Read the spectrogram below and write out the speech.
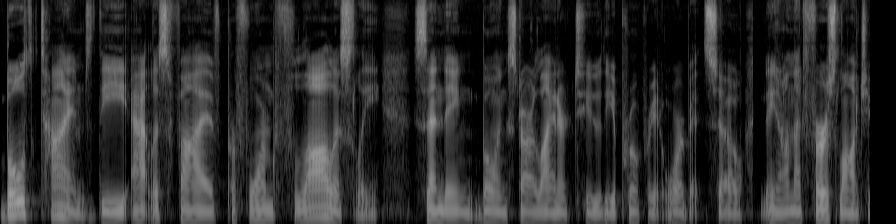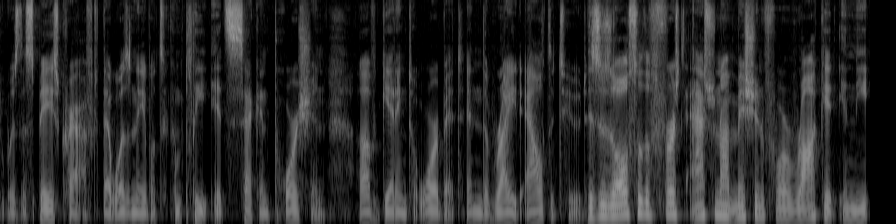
Both times the Atlas V performed flawlessly, sending Boeing Starliner to the appropriate orbit. So, you know, on that first launch, it was the spacecraft that wasn't able to complete its second portion of getting to orbit in the right altitude. This is also the first astronaut mission for a rocket in the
